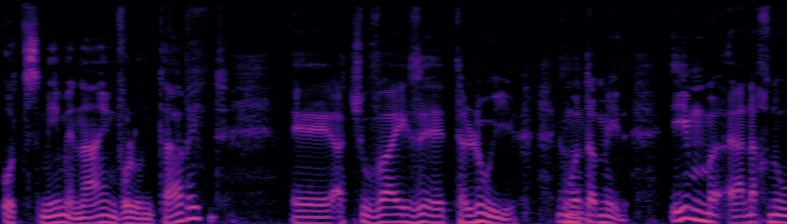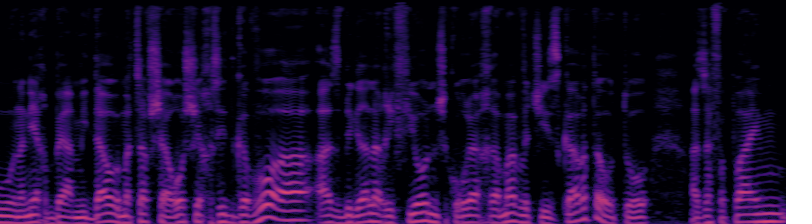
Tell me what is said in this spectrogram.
עוצמים עיניים וולונטרית? Uh, התשובה היא זה תלוי, כמו mm. תמיד. אם אנחנו נניח בעמידה או במצב שהראש יחסית גבוה, אז בגלל הרפיון שקורה אחרי המוות שהזכרת אותו, אז עפעפיים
